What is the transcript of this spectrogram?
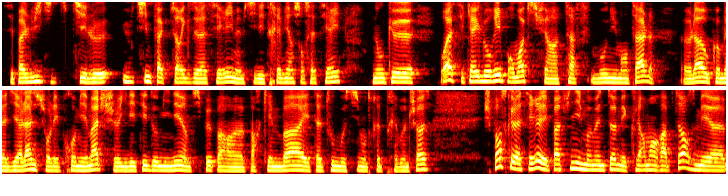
c'est pas lui qui, qui est le ultime facteur X de la série même s'il est très bien sur cette série. Donc euh, ouais c'est Kylori pour moi qui fait un taf monumental. Euh, là où comme l'a dit Alan sur les premiers matchs il était dominé un petit peu par euh, par Kemba et Tatum aussi montrait de très bonnes choses je pense que la série elle est pas finie, le momentum est clairement Raptors, mais euh,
